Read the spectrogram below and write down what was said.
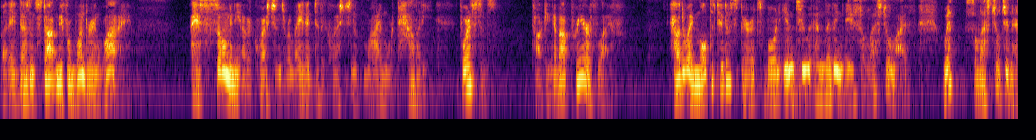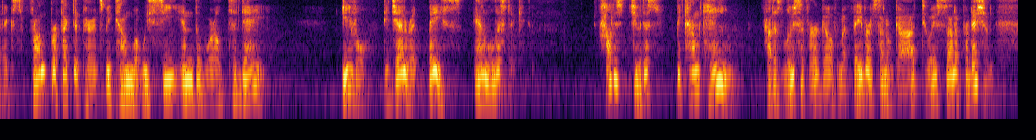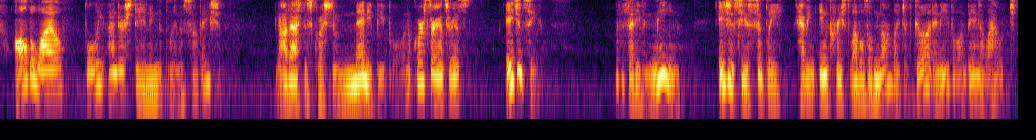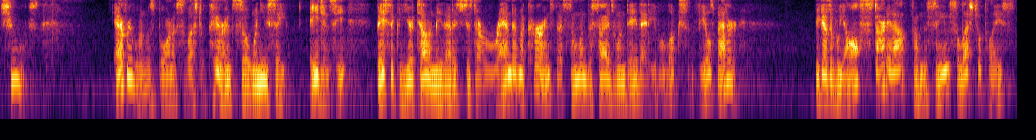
But it doesn't stop me from wondering why. I have so many other questions related to the question of why mortality. For instance, talking about pre earth life. How do a multitude of spirits born into and living a celestial life with celestial genetics from perfected parents become what we see in the world today? Evil, degenerate, base, animalistic. How does Judas become Cain? How does Lucifer go from a favored son of God to a son of perdition, all the while fully understanding the plan of salvation? Now, I've asked this question of many people, and of course, their answer is agency. What does that even mean? Agency is simply having increased levels of knowledge of good and evil and being allowed to choose. Everyone was born of celestial parents, so when you say agency, Basically, you're telling me that it's just a random occurrence that someone decides one day that evil looks and feels better. Because if we all started out from the same celestial place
